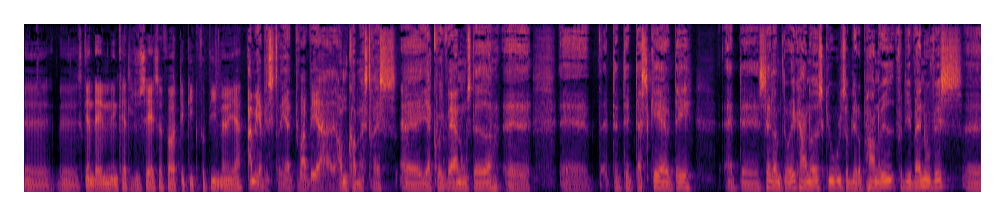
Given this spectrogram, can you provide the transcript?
øh, øh, skandalen en katalysator for, at det gik forbi med jer? Jamen, jeg, blev, jeg var ved at omkomme af stress. Ja. Øh, jeg kunne ikke være nogen steder. Øh, øh, det, der sker jo det, at øh, selvom du ikke har noget at skjule, så bliver du paranoid, fordi hvad nu hvis? Øh,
